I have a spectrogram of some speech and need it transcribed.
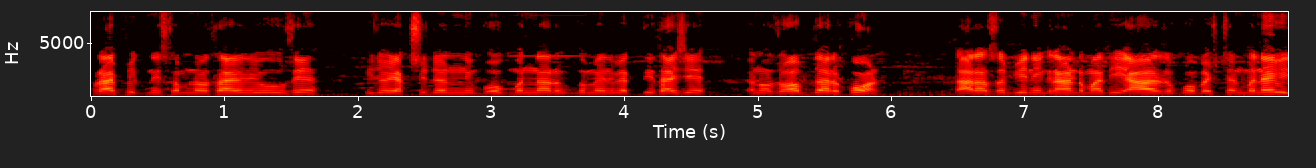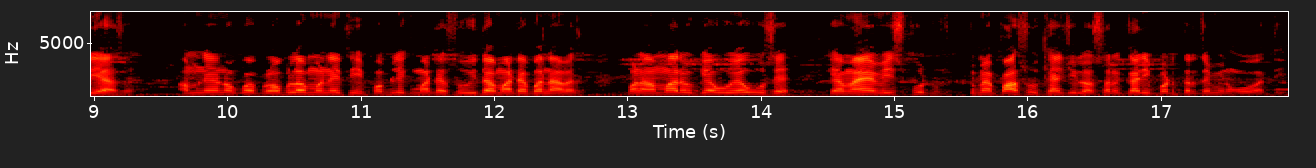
ટ્રાફિકની સમનો થાય એવું છે. બીજો એક્સિડન્ટની ભોગ બનનાર ગમે વ્યક્તિ થાય છે. એનો જવાબદાર કોણ? ધારાસભ્યની ગ્રાન્ટમાંથી આ લોકો બસ સ્ટેન્ડ બનાવી રહ્યા છે. અમને એનો કોઈ પ્રોબ્લેમ નથી, પબ્લિક માટે સુવિધા માટે બનાવે છે. પણ અમારું કહેવું એવું છે કે મેં વીસ ફૂટ તમે પાછું ખેંચી લો, સરકારી પડતર જમીન હોવાથી.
